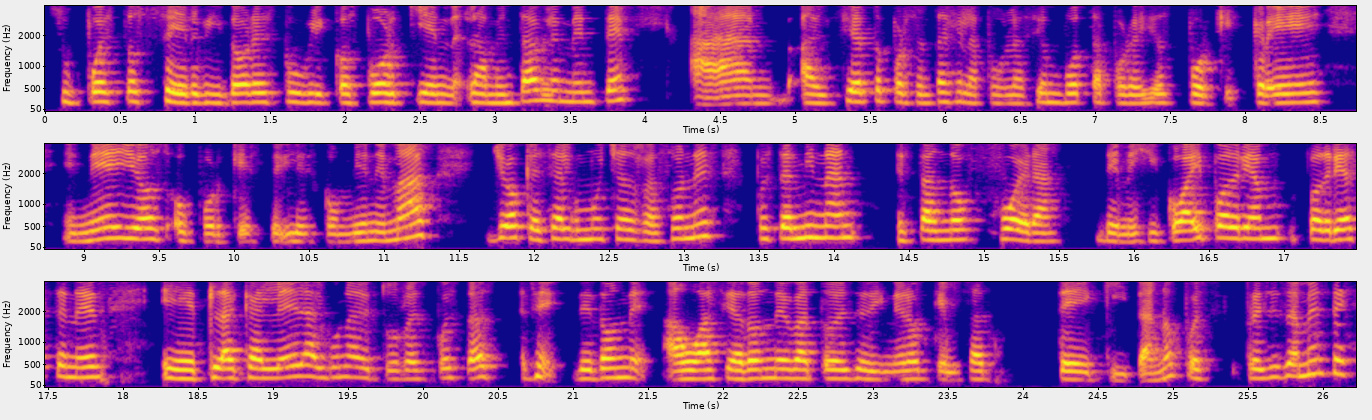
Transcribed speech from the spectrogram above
supuestos servidores públicos por quien lamentablemente al cierto porcentaje de la población vota por ellos porque cree en ellos o porque se les conviene más. Yo que sé muchas razones, pues terminan estando fuera de México. Ahí podrían, podrías tener, eh, Tlacalel, alguna de tus respuestas de, de, dónde o hacia dónde va todo ese dinero que el SAT te quita, ¿no? Pues precisamente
